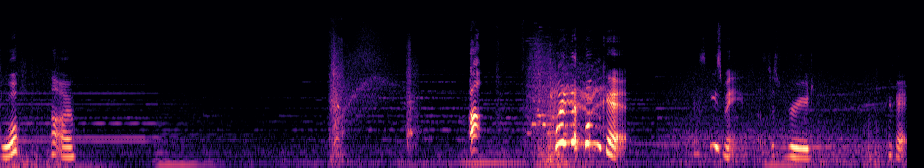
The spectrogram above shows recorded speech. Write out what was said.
Whoop. Uh-oh. Ah! Why did it bonk it? Excuse me. That's just rude. Okay.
